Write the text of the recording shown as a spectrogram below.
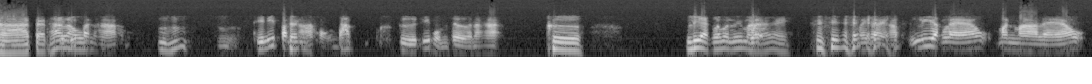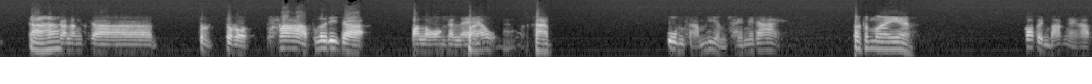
อ่า แต่ถ้าเราทีนี้ปัญหา อืมอืมทีนี้ปัญหาของบัคคือที่ผมเจอนะฮะ คือเรียกแล้วมันไม่มาไง ไม่ใช่ครับ เรียกแล้วมันมาแล้วอ่าฮะกำลังจะตรวจตรวจท่าเพื่อที่จะประลองกันแล้ว ครับปุ่มสามเหลี่ยมใช้ไม่ได้เอาทำไมอะ ก็เป็นบั๊กไงครับ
